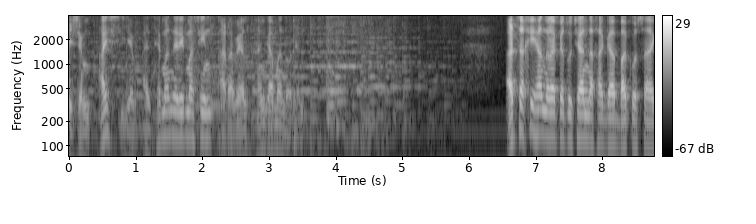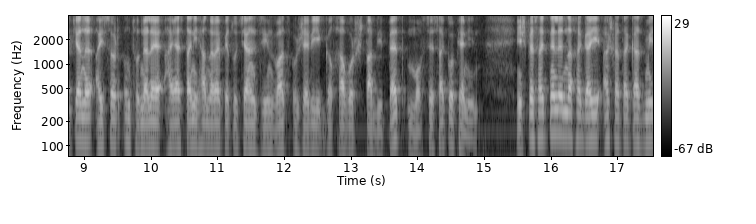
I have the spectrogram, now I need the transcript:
Այժմ այս եւ այլ թեմաների մասին առավել հանգամանորեն։ Արցախի հանրապետության նախագահ Բակո Սահակյանը այսօր ընդունել է Հայաստանի հանրապետության զինված ուժերի գլխավոր շտաբի պետ Մովսես Հակոբյանին։ Ինչպես հայտնել է նախագահի աշխատակազմի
